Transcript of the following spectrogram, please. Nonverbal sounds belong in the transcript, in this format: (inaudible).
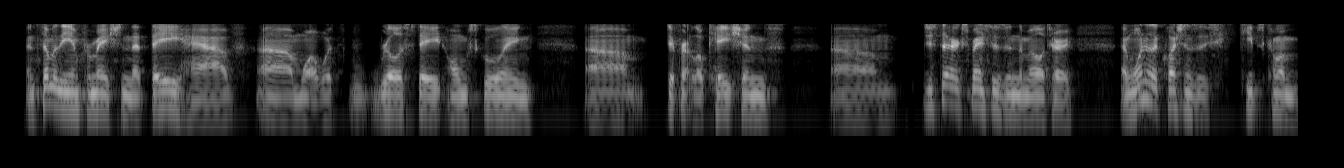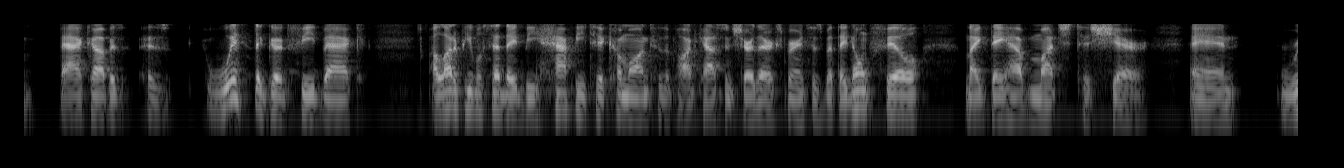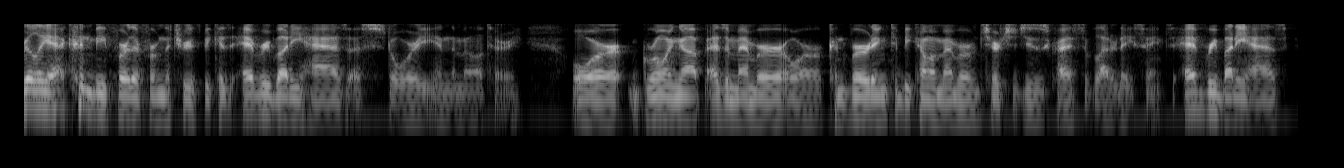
and some of the information that they have, um, what with real estate, homeschooling, um, different locations, um, just their experiences in the military. And one of the questions that keeps coming back up is, is with the good feedback, a lot of people said they'd be happy to come on to the podcast and share their experiences, but they don't feel like they have much to share. And really, I couldn't be further from the truth because everybody has a story in the military or growing up as a member or converting to become a member of the Church of Jesus Christ of Latter day Saints. Everybody has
